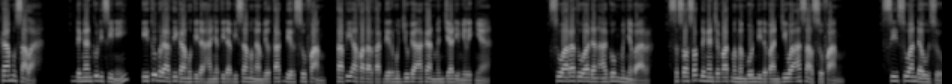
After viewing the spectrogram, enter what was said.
kamu salah. Denganku di sini, itu berarti kamu tidak hanya tidak bisa mengambil takdir Sufang, tapi avatar takdirmu juga akan menjadi miliknya. Suara tua dan agung menyebar. Sesosok dengan cepat mengembun di depan jiwa asal Sufang. Si Suan Dausu.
